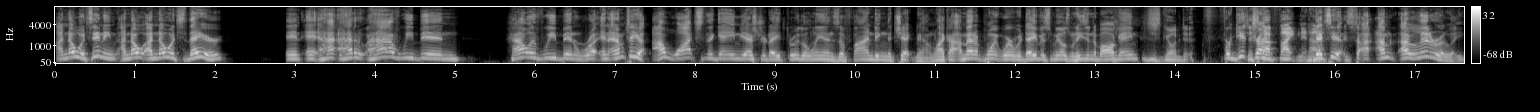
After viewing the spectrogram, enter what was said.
I know it's in him. I know I know it's there, and and how how, do, how have we been? How have we been? ru- And I'm telling you, I watched the game yesterday through the lens of finding the check down. Like I'm at a point where with Davis Mills, when he's in the ball game, just go do. forget Just trying. stop fighting it. Huh? That's it. So I, I'm I literally,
